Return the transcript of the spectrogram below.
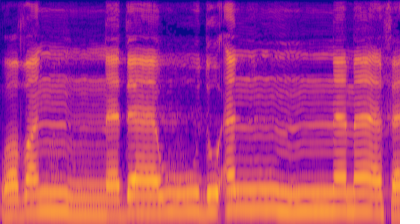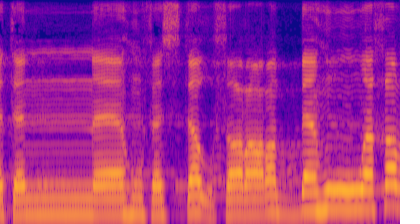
وظن داود أنما فتناه فاستغفر ربه وخر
